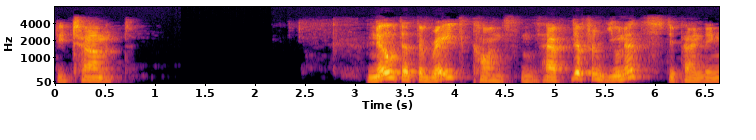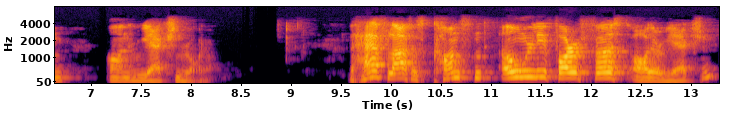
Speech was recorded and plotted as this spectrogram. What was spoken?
determined. Note that the rate constants have different units depending on reaction order. The half-life is constant only for a first order reaction.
